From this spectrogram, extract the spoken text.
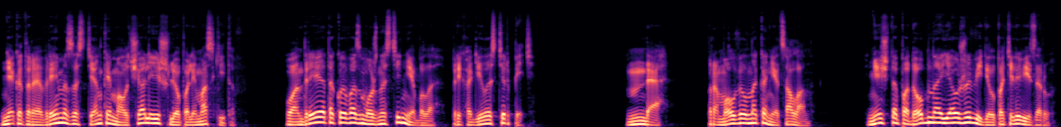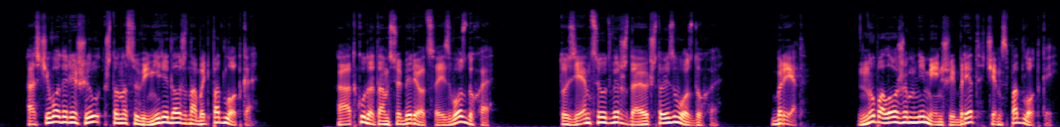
Некоторое время за стенкой молчали и шлепали москитов. У Андрея такой возможности не было, приходилось терпеть. «Да», – промолвил наконец Алан. «Нечто подобное я уже видел по телевизору. А с чего ты решил, что на сувенире должна быть подлодка?» «А откуда там все берется? Из воздуха?» Туземцы утверждают, что из воздуха. Бред. Ну, положим, не меньший бред, чем с подлодкой.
